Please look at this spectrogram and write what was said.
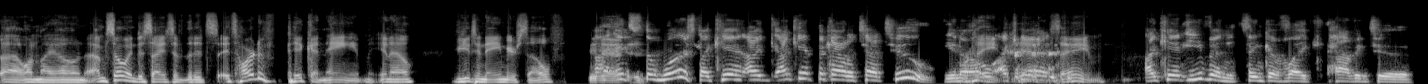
uh, on my own. I'm so indecisive that it's it's hard to pick a name. You know, if you get to name yourself. Uh, yeah. it's the worst. I can't. I, I can't pick out a tattoo. You know, right. I can't. Yeah, same. I can't even think of like having to,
